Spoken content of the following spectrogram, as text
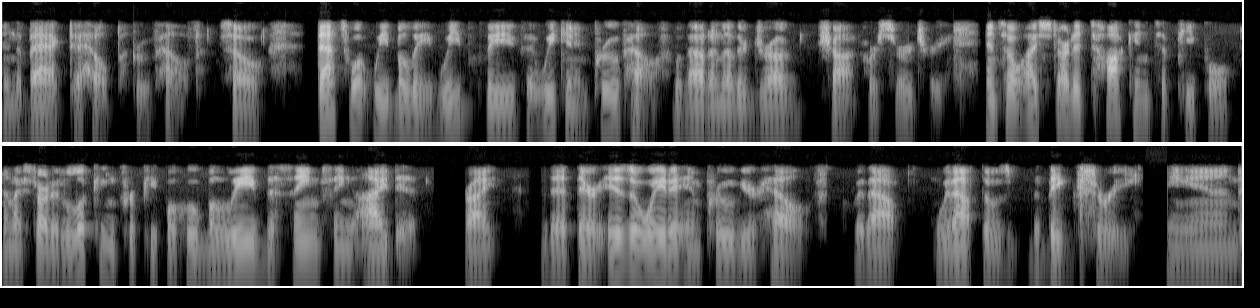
in the bag to help improve health. So that's what we believe. We believe that we can improve health without another drug, shot, or surgery. And so I started talking to people and I started looking for people who believe the same thing I did, right? That there is a way to improve your health without without those the big three. And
